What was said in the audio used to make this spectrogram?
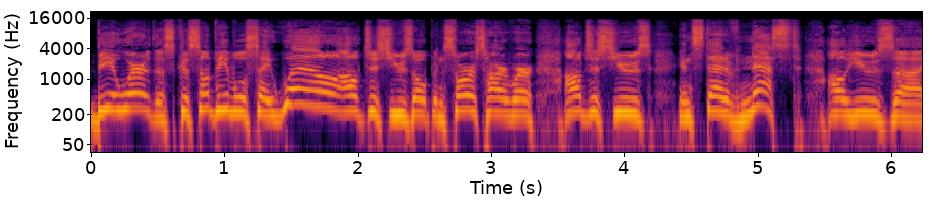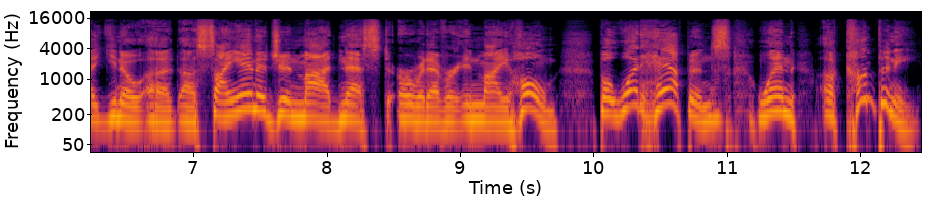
be aware of this because some people will say, well, I'll just use open source hardware. I'll just use, instead of Nest, I'll use, uh, you know, a, a CyanogenMod Nest or whatever in my home. But what happens when a company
